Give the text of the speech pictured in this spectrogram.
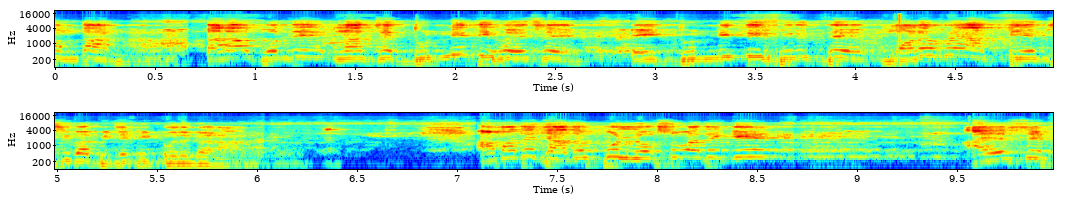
সন্তান, তারা বলে না যে দুর্নীতি হয়েছে, এই দুর্নীতির বিরুদ্ধে মনে হয় আর টিএমসি বা বিজেপি করবে না। আমাদের যাদবপুর লোকসভা থেকে আইএসএফ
